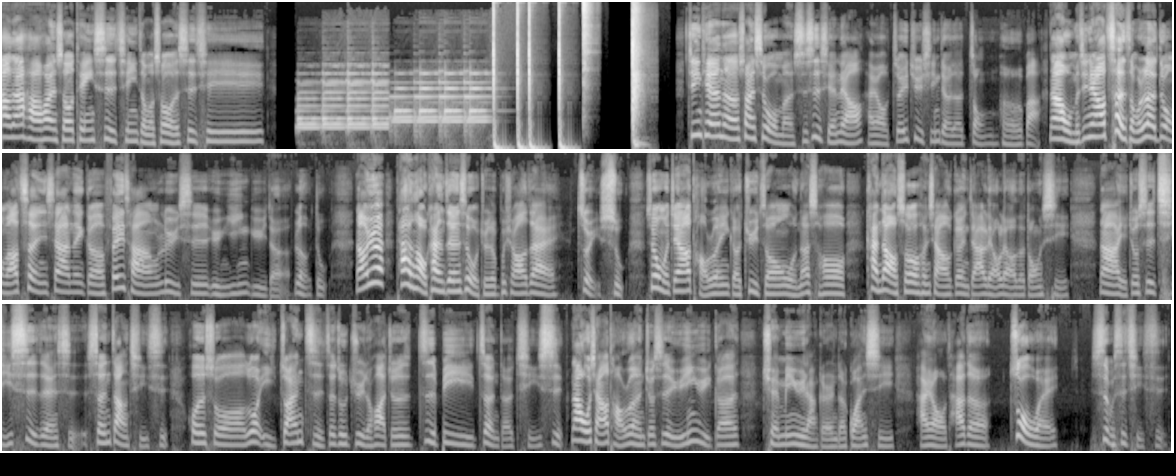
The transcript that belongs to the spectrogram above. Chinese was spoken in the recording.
Hello，大家好，欢迎收听四七怎么说？我的四七。今天呢，算是我们时事闲聊还有追剧心得的总和吧。那我们今天要蹭什么热度？我们要蹭一下那个《非常律师云英语》的热度。然后，因为它很好看这件事，我觉得不需要再赘述。所以，我们今天要讨论一个剧中我那时候看到的时候，很想要跟人家聊聊的东西。那也就是歧视这件事，生障歧视，或者说，如果以专指这部剧的话，就是自闭症的歧视。那我想要讨论就是语音语跟全民语两个人的关系，还有他的作为是不是歧视？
